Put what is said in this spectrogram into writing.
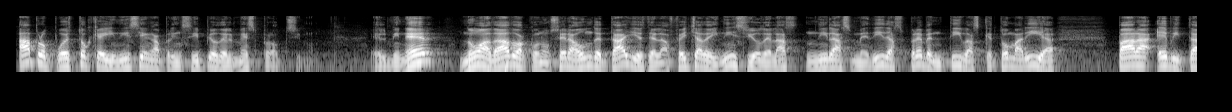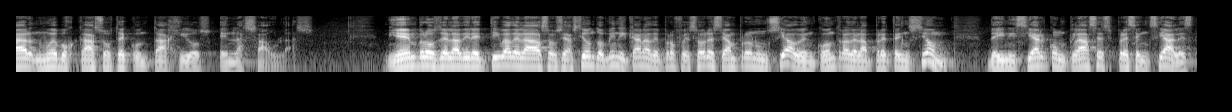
ha propuesto que inicien a principios del mes próximo. El MINER no ha dado a conocer aún detalles de la fecha de inicio de las, ni las medidas preventivas que tomaría para evitar nuevos casos de contagios en las aulas. Miembros de la directiva de la Asociación Dominicana de Profesores se han pronunciado en contra de la pretensión de iniciar con clases presenciales,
